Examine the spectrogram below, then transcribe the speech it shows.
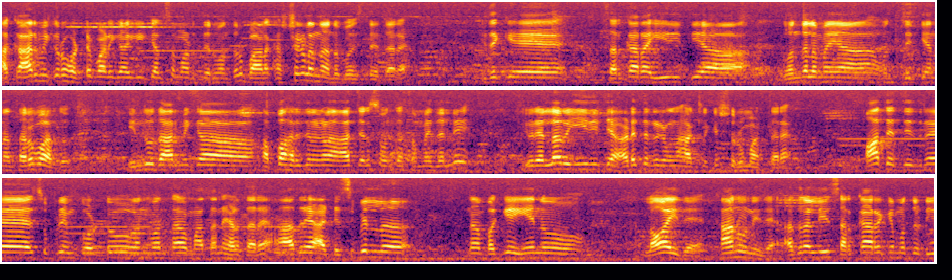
ಆ ಕಾರ್ಮಿಕರು ಹೊಟ್ಟೆಪಾಡಿಗಾಗಿ ಕೆಲಸ ಮಾಡುತ್ತಿರುವಂಥವ್ರು ಭಾಳ ಕಷ್ಟಗಳನ್ನು ಅನುಭವಿಸ್ತಾ ಇದ್ದಾರೆ. ಇದಕ್ಕೆ ಸರ್ಕಾರ ಈ ರೀತಿಯ ಗೊಂದಲಮಯ ಒಂದು ಸ್ಥಿತಿಯನ್ನು ತರಬಾರ್ದು. ಹಿಂದೂ ಧಾರ್ಮಿಕ ಹಬ್ಬ ಹರಿದಿನಗಳನ್ನು ಆಚರಿಸುವಂಥ ಸಮಯದಲ್ಲಿ ಇವರೆಲ್ಲರೂ ಈ ರೀತಿಯ ಅಡೆತಡೆಗಳನ್ನ ಹಾಕಲಿಕ್ಕೆ ಶುರು ಮಾಡ್ತಾರೆ. ಮಾತೆತ್ತಿದ್ರೆ ಸುಪ್ರೀಂ ಕೋರ್ಟು ಅನ್ನುವಂಥ ಮಾತನ್ನು ಹೇಳ್ತಾರೆ. ಆದರೆ ಆ ಡೆಸಿಬಿಲ್ನ ಬಗ್ಗೆ ಏನು ಲಾ ಇದೆ ಕಾನೂನಿದೆ ಅದರಲ್ಲಿ ಸರ್ಕಾರಕ್ಕೆ ಮತ್ತು ಡಿ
